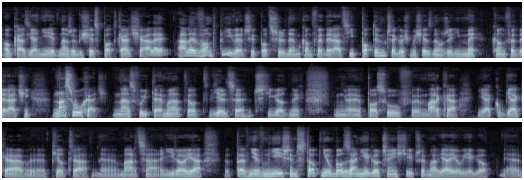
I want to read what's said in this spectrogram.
okazja nie jedna, żeby się spotkać, ale, ale wątpliwe, czy pod szyldem Konfederacji, po tym czegośmy się zdążyli, my, Konfederaci, nasłuchać na swój temat od wielce czcigodnych e, posłów Marka Jakubiaka, e, Piotra e, Marca, Liroja, pewnie w mniejszym stopniu, bo za niego częściej przemawiają jego e,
